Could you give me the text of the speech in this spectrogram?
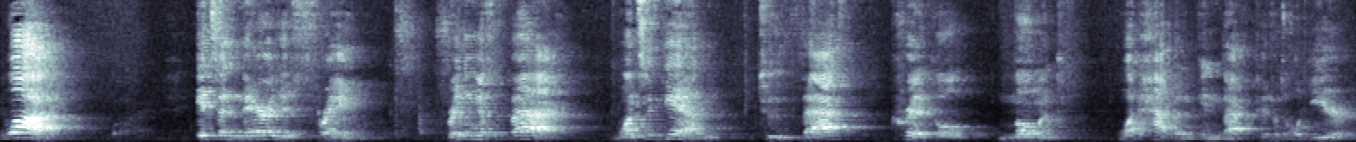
Why? It's a narrative frame, bringing us back once again to that critical moment, what happened in that pivotal year.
